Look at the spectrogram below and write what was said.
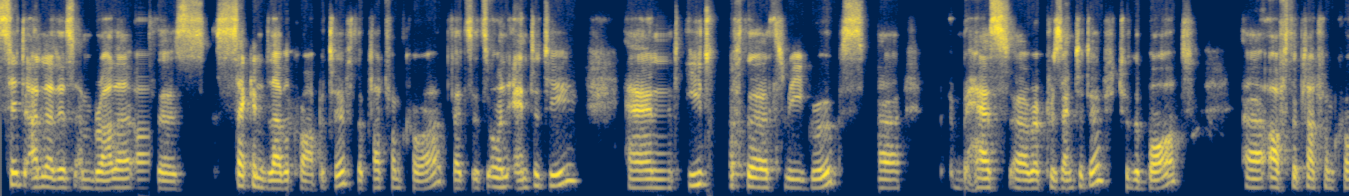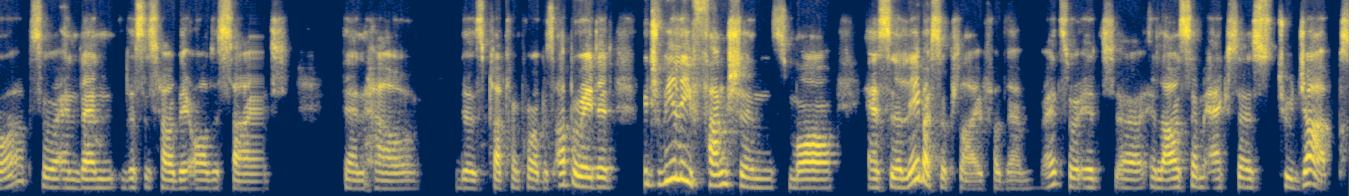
sit under this umbrella of this second level cooperative, the platform co-op. That's its own entity, and each of the three groups uh, has a representative to the board uh, of the platform co-op. So, and then this is how they all decide then how this platform co-op is operated, which really functions more as a labor supply for them, right? So it uh, allows them access to jobs,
